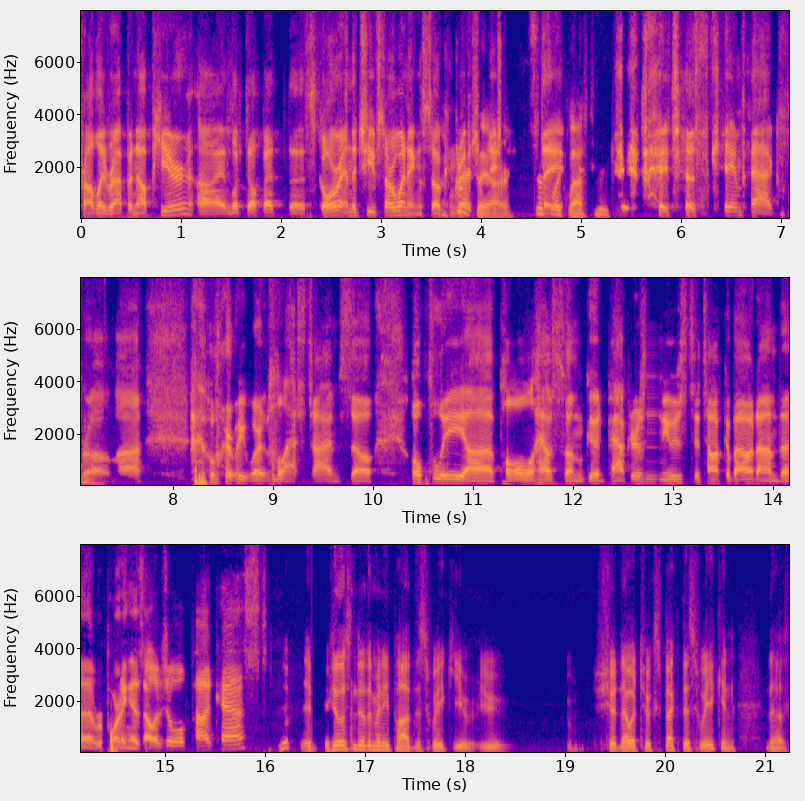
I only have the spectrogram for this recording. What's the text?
Probably wrapping up here. Uh, I looked up at the score, and the Chiefs are winning. So congratulations! They are. Just they, like last week. they just came back from uh, where we were the last time. So hopefully, uh, Paul will have some good Packers news to talk about on the Reporting as Eligible podcast. Yep. If, if you listen to the mini pod this week, you you should know what to expect this week and the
